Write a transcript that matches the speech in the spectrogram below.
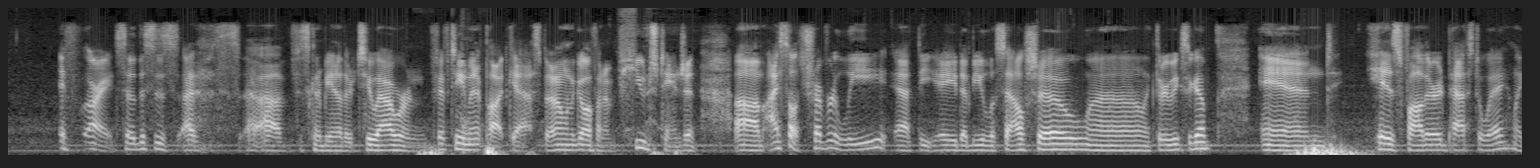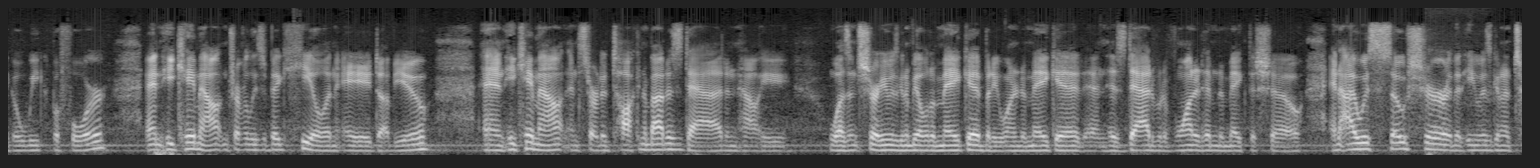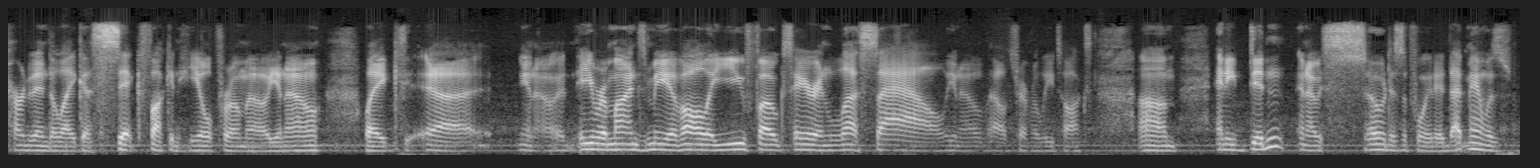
if all right, so this is uh, uh, it's going to be another two hour and fifteen minute podcast, but I don't want to go off on a huge tangent. Um, I saw Trevor Lee at the AAW LaSalle show uh, like three weeks ago, and his father had passed away like a week before, and he came out, and Trevor Lee's a big heel in AAW and he came out and started talking about his dad and how he wasn't sure he was going to be able to make it, but he wanted to make it, and his dad would have wanted him to make the show. And I was so sure that he was going to turn it into like a sick fucking heel promo, you know, like. uh you know, he reminds me of all of you folks here in LaSalle, you know, how Trevor Lee talks. Um, and he didn't, and I was so disappointed. That man was.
